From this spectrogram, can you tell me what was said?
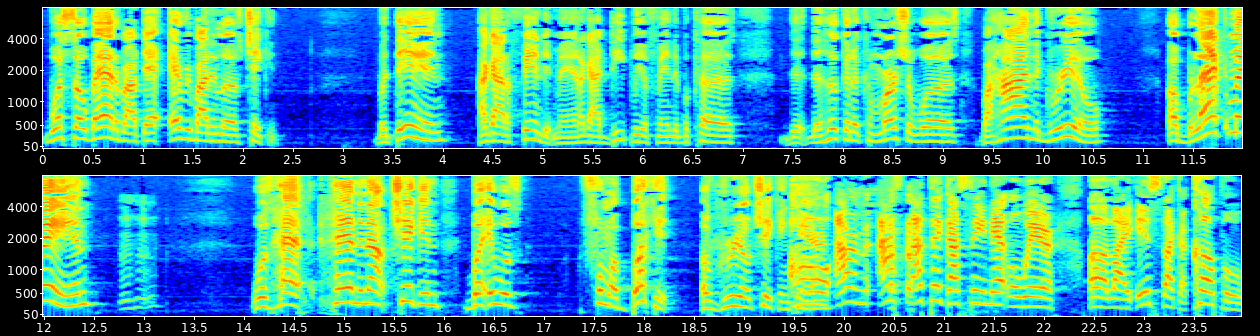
What's so bad about that? Everybody loves chicken. But then I got offended, man. I got deeply offended because the, the hook of the commercial was behind the grill, a black man mm-hmm. was ha- handing out chicken, but it was from a bucket of grilled chicken, Karen. Oh, I remember, I, I think I seen that one where uh, like it's like a couple,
